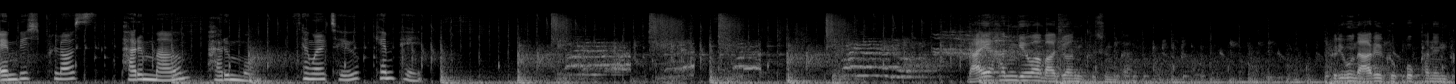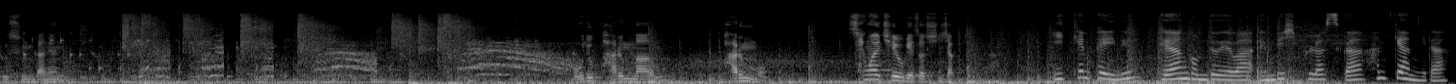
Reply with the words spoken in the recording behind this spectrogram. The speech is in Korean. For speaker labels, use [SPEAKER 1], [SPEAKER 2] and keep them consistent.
[SPEAKER 1] MBC 플러스 바른 마음 바른 몸 생활체육 캠페인
[SPEAKER 2] 나의 한계와 마주한 그 순간 그리고 나를 극복하는 그 순간은 모두 바른 마음, 바른 몸, 생활체육에서 시작됩니다.
[SPEAKER 1] 이 캠페인은 대한검도회와 MBC 플러스가 함께합니다.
